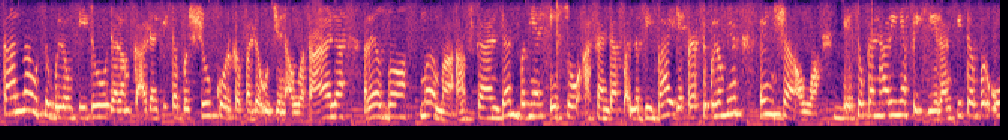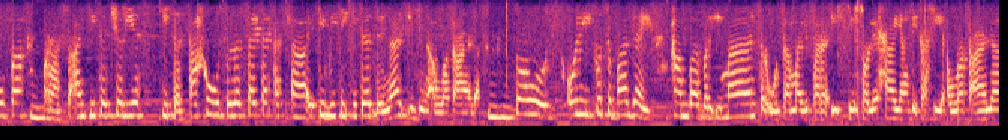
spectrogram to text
kalau sebelum sebelum tidur dalam keadaan kita bersyukur kepada ujian Allah Ta'ala, reda, memaafkan dan berniat esok akan dapat lebih baik daripada sebelumnya, insya Allah. Hmm. Keesokan harinya fikiran kita berubah, hmm. perasaan kita ceria, kita tahu selesaikan uh, aktiviti kita dengan izin Allah Ta'ala. Hmm. So, oleh itu sebagai hamba beriman, terutama para isteri soleha yang dikasih Allah Ta'ala,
